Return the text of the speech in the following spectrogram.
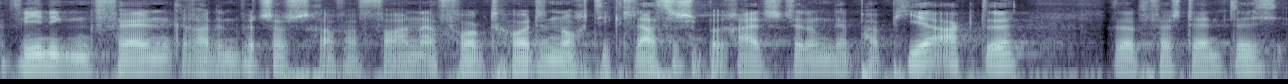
wenigen Fällen, gerade in Wirtschaftsstrafverfahren, erfolgt heute noch die klassische Bereitstellung der Papierakte. Selbstverständlich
